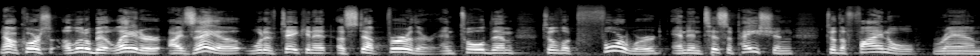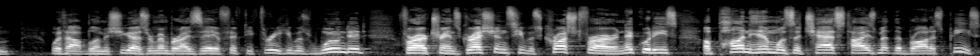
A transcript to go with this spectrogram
Now, of course, a little bit later, Isaiah would have taken it a step further and told them to look forward and anticipation to the final ram without blemish. You guys remember Isaiah 53. He was wounded for our transgressions, he was crushed for our iniquities. Upon him was the chastisement that brought us peace.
